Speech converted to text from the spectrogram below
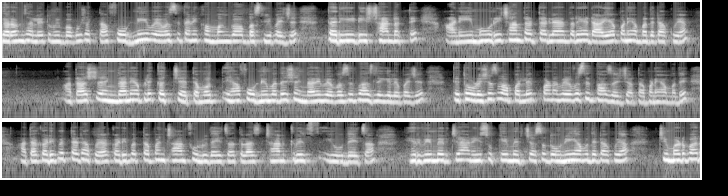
गरम झाले तुम्ही बघू शकता फोडणी व्यवस्थित आणि खमंग बसली पाहिजे. तरीही डिश छान लागते. आणि मोहरी छान तडतडल्यानंतर हे डाळी आपण ह्यामध्ये टाकूया. आता शेंगदाणे आपले कच्चे आहेत त्यामुळे ह्या फोडणीमध्ये शेंगदाणे व्यवस्थित भाजले गेले पाहिजेत. ते थोडेसेच वापरलेत पण व्यवस्थित भाजायचे आता आपण ह्यामध्ये. आता कढीपत्ता टाकूया. कढीपत्ता पण छान फुलू द्यायचा त्याला छान क्रिस्प येऊ द्यायचा. हिरवी मिरची आणि सुकी मिरची असं दोन्ही यामध्ये टाकूया. चिमटभर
